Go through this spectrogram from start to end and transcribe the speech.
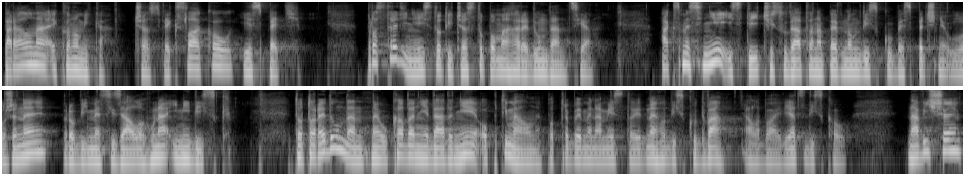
Paralelná ekonomika čas Vexlákov je späť. V prostredí neistoty často pomáha redundancia – ak sme si nie istí, či sú dáta na pevnom disku bezpečne uložené, robíme si zálohu na iný disk. Toto redundantné ukladanie dát nie je optimálne, potrebujeme na miesto jedného disku dva alebo aj viac diskov. Navyše,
